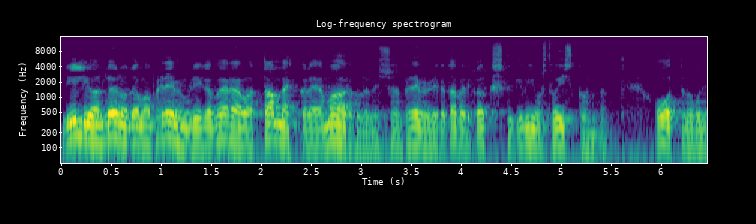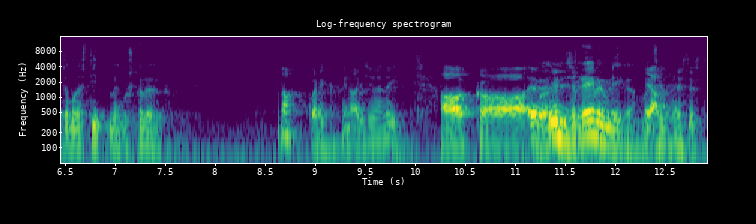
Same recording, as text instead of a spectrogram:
Lilju on löönud oma premium-liiga väravad Tammekale ja Maardule, mis on premium-liiga tabeli kaks kõige viimast võistkonda. ootame, kuni ta mõnes tippmängus ka lööb. noh, karikafinaalis ühe lõi, aga üldiselt. Premium-liiga. jah, just, just.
